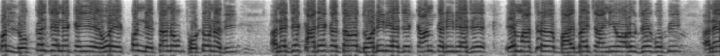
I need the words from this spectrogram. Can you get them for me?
પણ લોકલ જેને કહીએ એવો એક પણ નેતાનો ફોટો નથી. અને જે કાર્યકર્તાઓ દોડી રહ્યા છે, કામ કરી રહ્યા છે, એ માત્ર બાય બાય ચાઇની વાળું છે ગોપી. અને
